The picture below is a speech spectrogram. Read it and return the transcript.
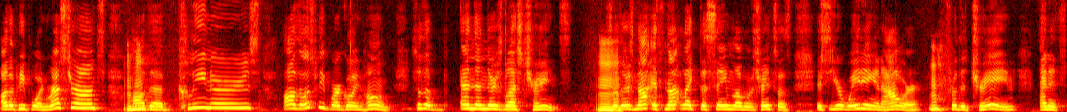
all the people in restaurants, mm-hmm. all the cleaners, all those people are going home. So the and then there's less trains. So there's not it's not like the same level of train. So it's, you're waiting an hour for the train and it's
